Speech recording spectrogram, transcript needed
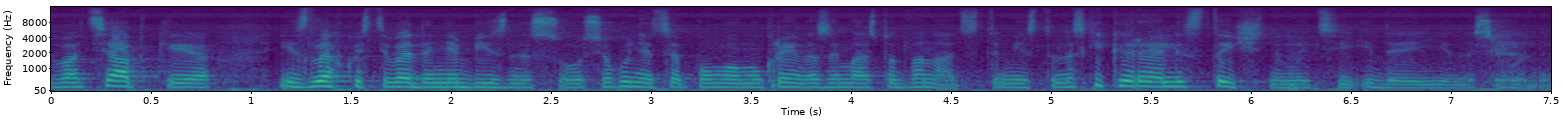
20 із легкості ведення бізнесу. Сьогодні це, по-моєму, Україна займає 112 місце. Наскільки реалістичними ці ідеї є на сьогодні?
